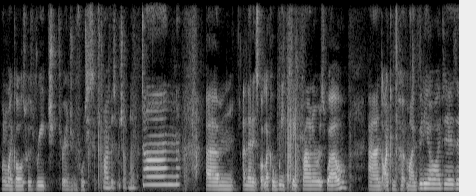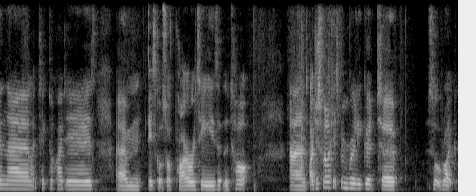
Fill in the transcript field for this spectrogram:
One of my goals was reach 340 subscribers, which I've now done. Um, and then it's got like a weekly planner as well. And I can put my video ideas in there, like TikTok ideas. Um, it's got sort of priorities at the top. And I just feel like it's been really good to sort of like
